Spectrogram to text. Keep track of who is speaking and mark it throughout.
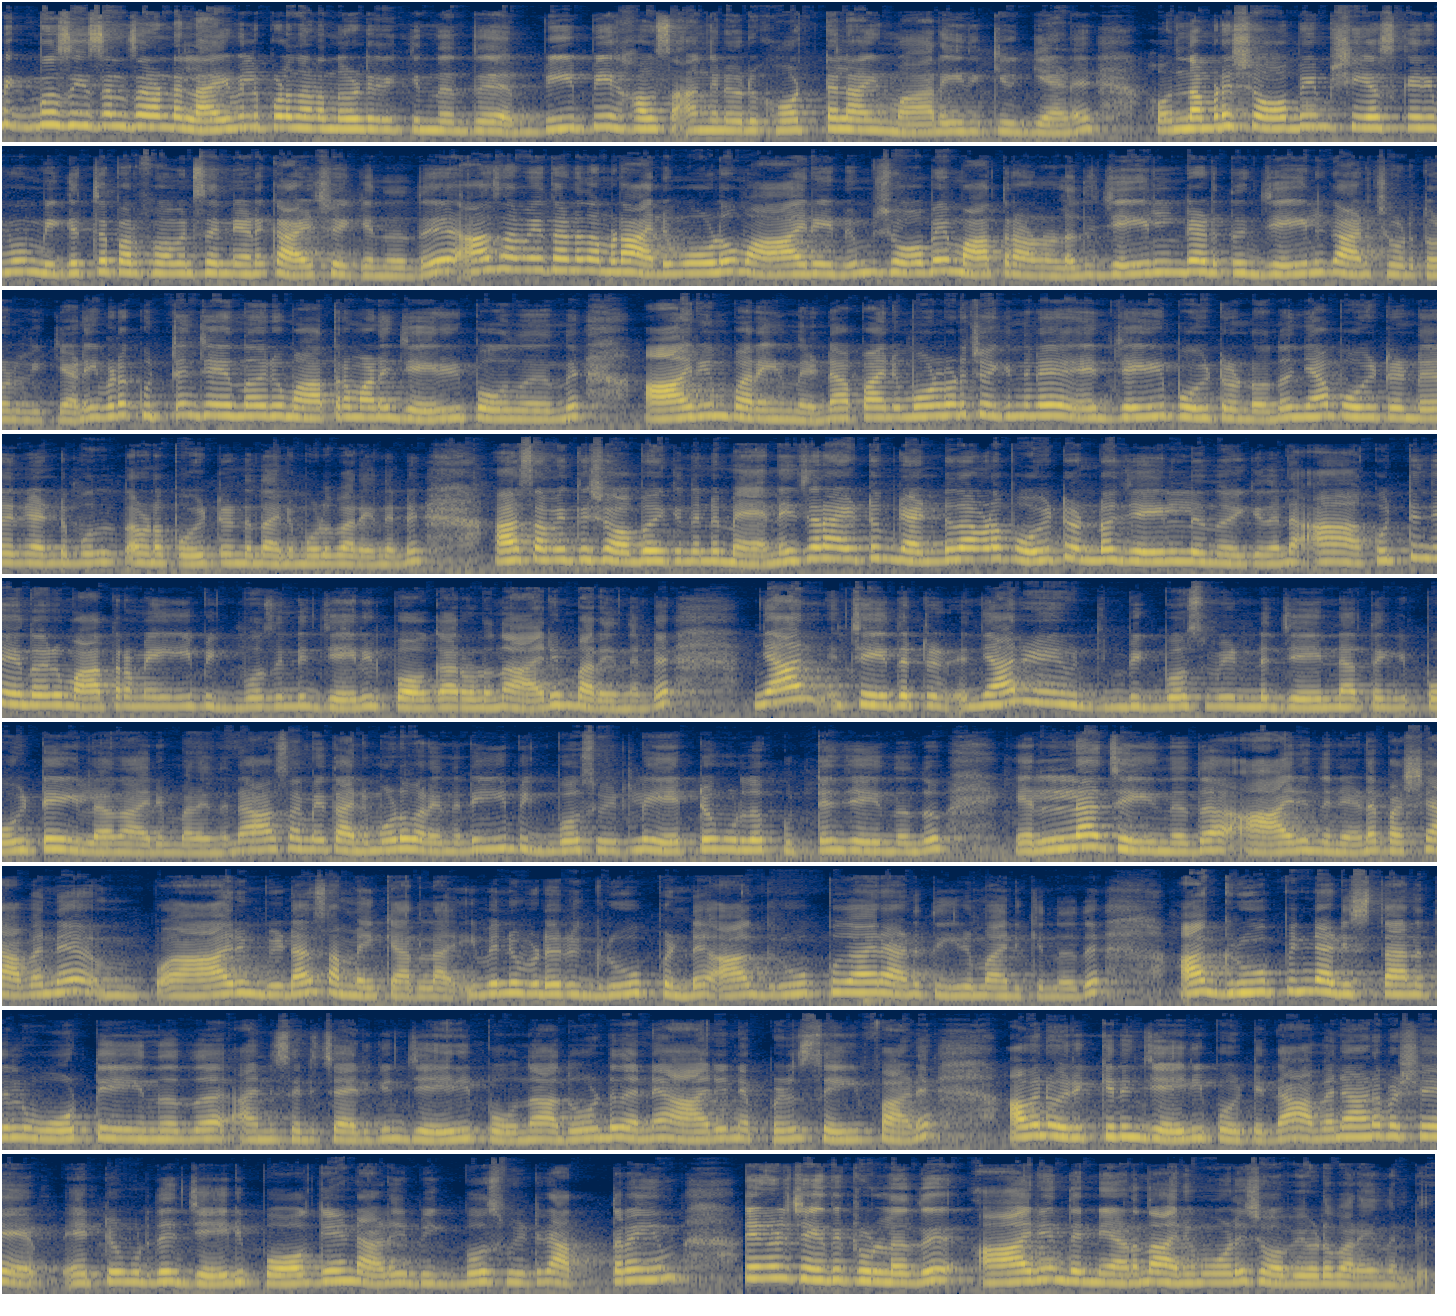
Speaker 1: Big boss season സെവന്റെ ലൈവിൽ ഇപ്പോൾ നടന്നുകൊണ്ടിരിക്കുന്നത് ബി ബി ഹൗസ് അങ്ങനെ ഒരു ഹോട്ടലായി മാറിയിരിക്കുകയാണ്. നമ്മുടെ ശോഭയും ഷിയസ്കരിമും മികച്ച പെർഫോമൻസ് തന്നെയാണ് കാഴ്ചവെക്കുന്നത്. ആ സമയത്താണ് നമ്മുടെ അനുമോളും ആര്യനും ശോഭയും മാത്രമാണുള്ളത്. ജയിലിന്റെ അടുത്ത് ജയിൽ കാണിച്ചു കൊടുത്തുകൊണ്ടിരിക്കുകയാണ് ഇവിടെ കുറ്റം ചെയ്യുന്നവർ മാത്രമാണ് ജയിലിൽ പോകുന്നതെന്ന് ആര്യം പറയുന്നുണ്ട്. അപ്പോൾ അനുമോളോട് ചോദിക്കുന്നുണ്ട് "എ, ജയിലിൽ പോയിട്ടുണ്ടോ? എന്ന്. ഞാൻ പോയിട്ടുണ്ട്. രണ്ട് മൂന്ന് തവണ പോയിട്ടുണ്ടെന്ന് അനുമോൾ പറയുന്നുണ്ട്. ആ സമയത്ത് ശോഭ വയ്ക്കുന്നുണ്ട് മാനേജറായിട്ടും രണ്ട് തവണ പോയിട്ടുണ്ടോ ജയിലിൽ? എന്ന് ചോദിക്കുന്നുണ്ട്. ആ കുറ്റം ചെയ്യുന്നവർ മാത്രമേ ഈ ബിഗ് ബോസിന്റെ ജയിലിൽ പോകാറുള്ളൂ എന്ന് ആരും പറയുന്നുണ്ട്. ഞാൻ ചെയ്തിട്ട് ഞാൻ ബിഗ് ബോസ് വീടിന്റെ ജയിലിനകത്തേക്ക് പോയിട്ടേ ഇല്ല എന്ന് ആരും പറയുന്നുണ്ട്. ആ സമയത്ത് അനുമോൾ പറയുന്നുണ്ട് ഈ ബിഗ് ബോസ് വീട്ടിൽ ഏറ്റവും കൂടുതൽ കുറ്റം ചെയ്യുന്നതും എല്ലാം ചെയ്യുന്നത് ആരും തന്നെയാണ്. പക്ഷേ അവനെ ആരും വിടാൻ സമ്മതിക്കാറില്ല. ഇവനിവിടെ ഒരു ഗ്രൂപ്പ് ഉണ്ട്. ആ ഗ്രൂപ്പുകാരാണ് തീരുമാനിക്കുന്നത്. ആ ഗ്രൂപ്പിന്റെ അടിസ്ഥാനത്തിൽ വോട്ട് ചെയ്യുന്നത് അനുസരിച്ചായിരിക്കും ജയിലിൽ പോകുന്നത്. അതുകൊണ്ട് തന്നെ ആര്യൻ എപ്പോഴും സേഫാണ് അവൻ ഒരിക്കലും ജയിലിൽ പോയിട്ടില്ല. അവനാണ് പക്ഷേ ഏറ്റവും കൂടുതൽ ജയിലിൽ പോകേണ്ട ആൾ ബിഗ് ബോസ് വീട്ടിൽ അത്രയും ഞങ്ങൾ ചെയ്തിട്ടുള്ളത് ആര്യം തന്നെയാണെന്ന് അനുമോൾ ശോഭയോട് പറയുന്നുണ്ട്.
